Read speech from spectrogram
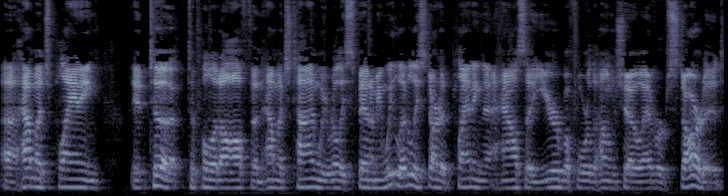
uh, how much planning it took to pull it off and how much time we really spent. I mean, we literally started planning that house a year before the home show ever started.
